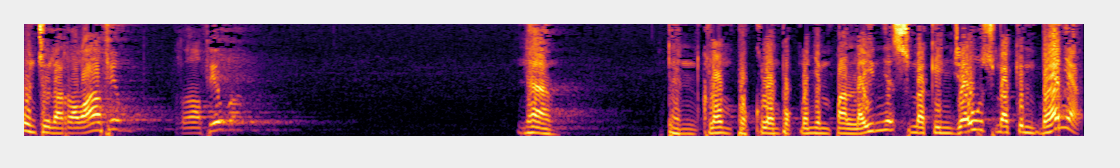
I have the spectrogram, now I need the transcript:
Muncullah rawafil. Rafidah. Nah, dan kelompok-kelompok menyimpang lainnya semakin jauh, semakin banyak.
